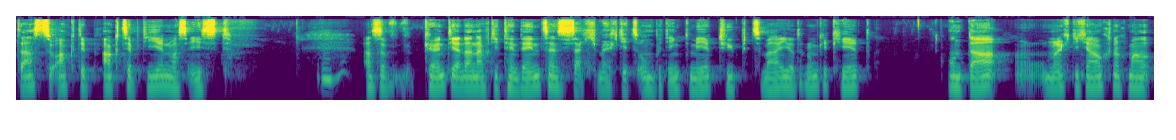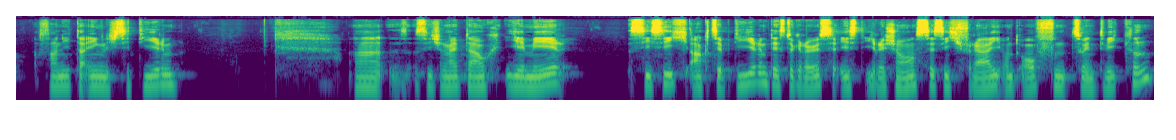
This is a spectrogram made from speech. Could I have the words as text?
das zu akzeptieren, was ist. Mhm. Also könnte ja dann auch die Tendenz sein, ich sage, ich möchte jetzt unbedingt mehr Typ 2 oder umgekehrt. Und da möchte ich auch nochmal Fanita Englisch zitieren. Äh, sie schreibt auch, je mehr sie sich akzeptieren, desto größer ist ihre Chance, sich frei und offen zu entwickeln.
